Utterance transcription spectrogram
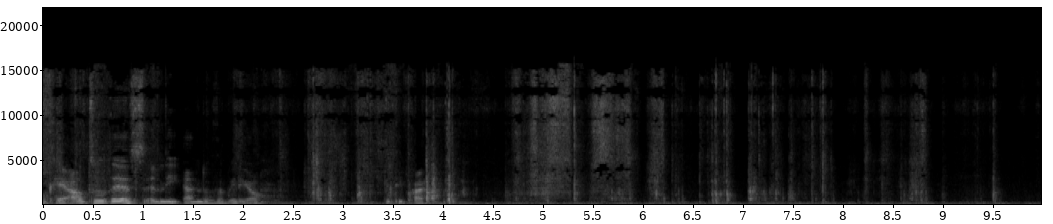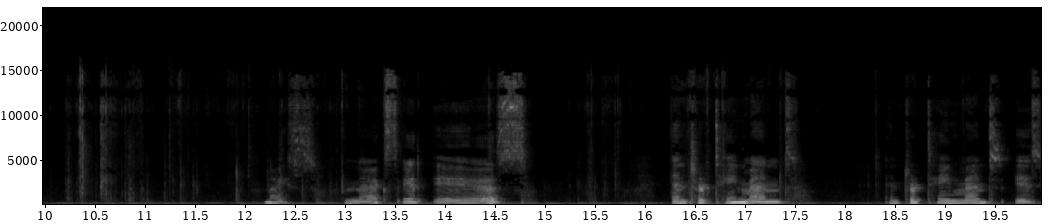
Okay, I'll do this in the end of the video. 55. Nice. Next it is entertainment. Entertainment is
